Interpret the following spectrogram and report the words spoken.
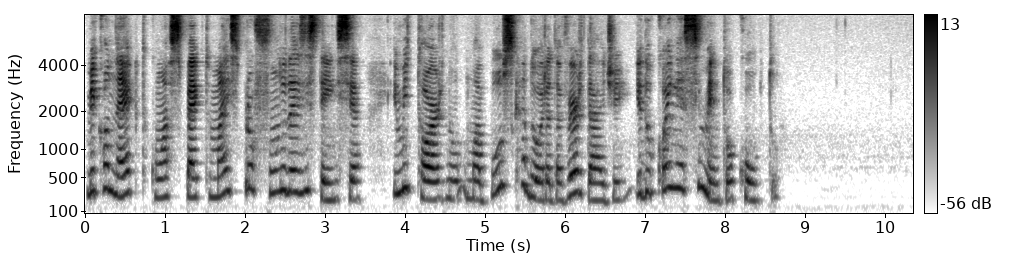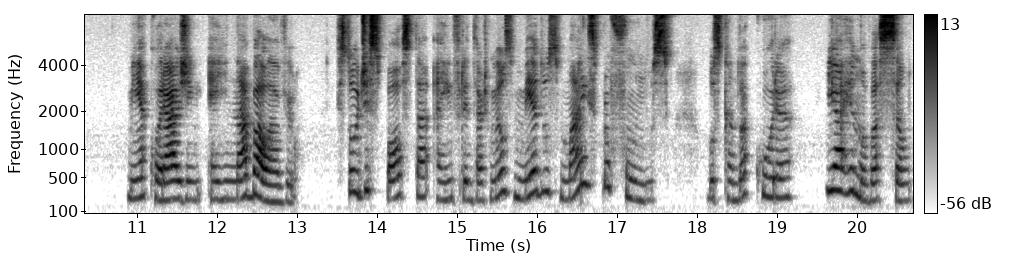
Me conecto com o aspecto mais profundo da existência e me torno uma buscadora da verdade e do conhecimento oculto. Minha coragem é inabalável. Estou disposta a enfrentar meus medos mais profundos, buscando a cura e a renovação.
